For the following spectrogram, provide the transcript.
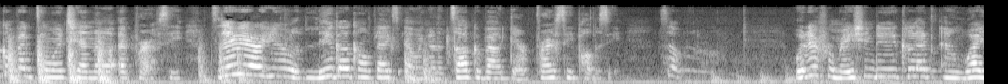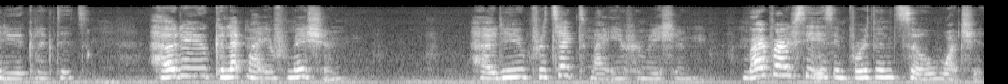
welcome back to my channel at Privacy. Today we are here with Legal Complex and we're going to talk about their privacy policy. So, what information do you collect and why do you collect it? How do you collect my information? How do you protect my information? My privacy is important, so watch it.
